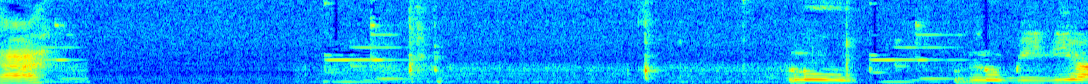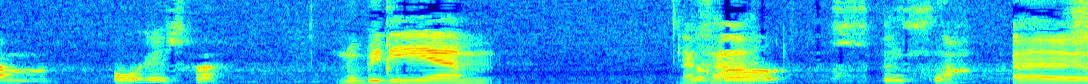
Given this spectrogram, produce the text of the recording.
คะ ลูลูบิเดียม OH ค่ะรูบิเดียมนะแล้วคะ ก็สเปเชียลเออ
